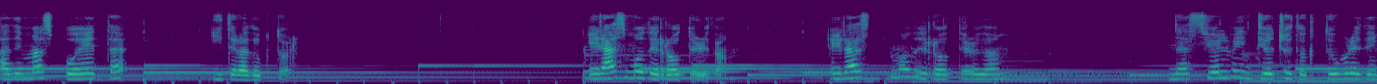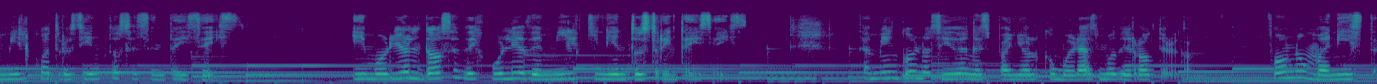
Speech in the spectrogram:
además poeta y traductor. Erasmo de Rotterdam. Erasmo de Rotterdam nació el 28 de octubre de 1466 y murió el 12 de julio de 1536. También conocido en español como Erasmo de Rotterdam, fue un humanista,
